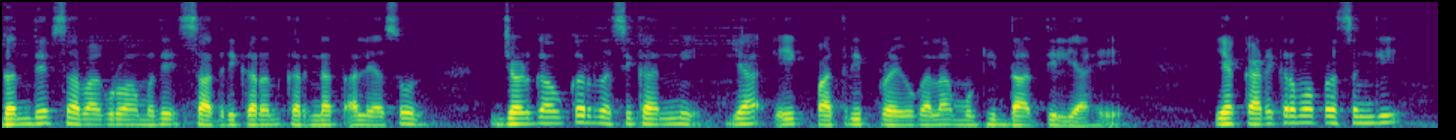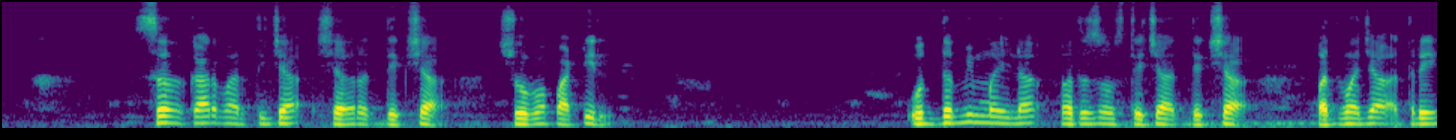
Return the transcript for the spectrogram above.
गंदेव सभागृहामध्ये सादरीकरण करण्यात आले असून जळगावकर रसिकांनी या एक पात्री प्रयोगाला मोठी दाद दिली आहे. या कार्यक्रमाप्रसंगी सहकार भारतीच्या शहर अध्यक्षा शोभा पाटील उद्यमी महिला पतसंस्थेच्या अध्यक्षा पद्मजा अत्रे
